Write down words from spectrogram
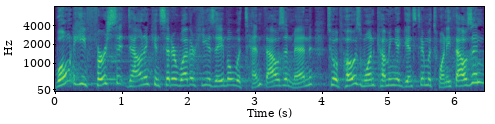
Won't he first sit down and consider whether he is able with 10,000 men to oppose one coming against him with 20,000?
